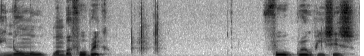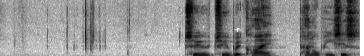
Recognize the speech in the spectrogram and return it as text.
a normal 1x4 brick, four grill pieces, two 2 brick high panel pieces,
